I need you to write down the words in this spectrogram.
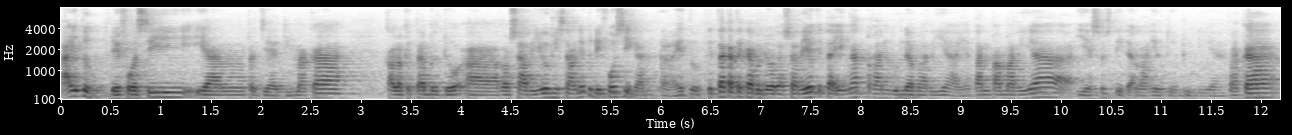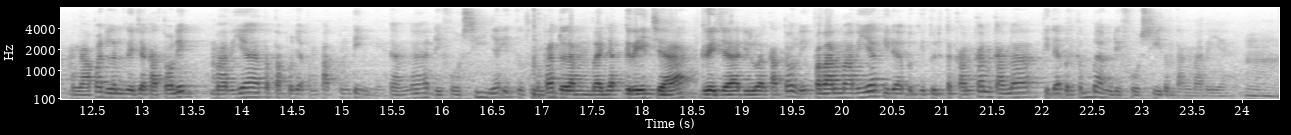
Ah itu devosi yang terjadi. Maka kalau kita berdoa rosario misalnya itu devosi kan? Nah itu. Kita ketika berdoa rosario kita ingat peran Bunda Maria ya. Tanpa Maria Yesus tidak lahir di dunia. Maka mengapa dalam gereja Katolik Maria tetap punya tempat penting ya? Karena devosinya itu. Sementara dalam banyak gereja gereja di luar Katolik peran Maria tidak begitu ditekankan karena tidak berkembang devosi tentang Maria. Hmm.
